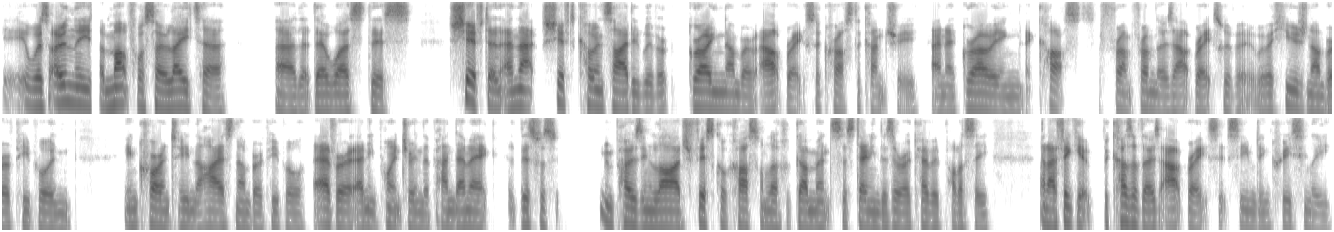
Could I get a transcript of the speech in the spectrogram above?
it was only a month or so later uh, that there was this shift and, and that shift coincided with a growing number of outbreaks across the country and a growing cost from from those outbreaks with a, with a huge number of people in in quarantine the highest number of people ever at any point during the pandemic. This was imposing large fiscal costs on local governments sustaining the zero covid policy. And i think it because of those outbreaks it seemed increasingly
